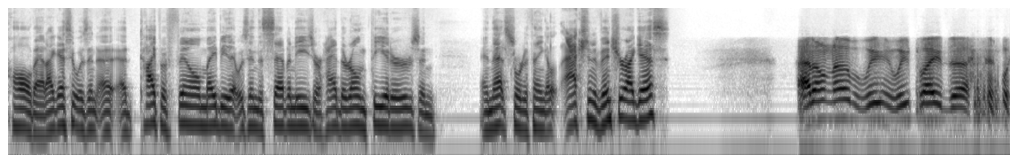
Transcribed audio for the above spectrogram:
call that. I guess it was an, a, a type of film maybe that was in the '70s or had their own theaters and and that sort of thing. Action adventure, I guess. I don't know, but we we played uh, we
